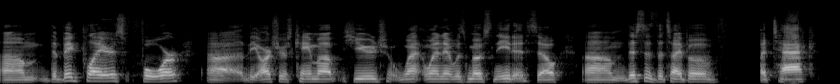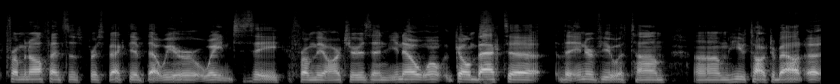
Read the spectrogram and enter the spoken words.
um, the big players for uh, the Archers came up huge when, when it was most needed. So um, this is the type of attack from an offensive perspective that we were waiting to see from the Archers. And, you know, going back to the interview with Tom, um, he talked about uh,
